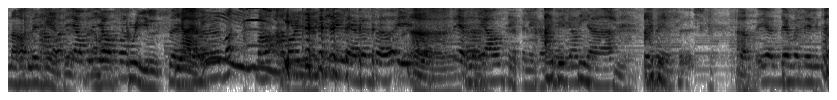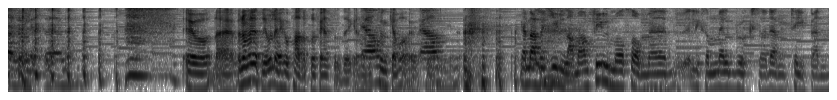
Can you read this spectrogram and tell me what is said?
när han blir han- rädd. ja, för- när ja, han squeals. eh, Ja, ja. han, han har ju mycket inlevelse i röst eller i ansikte liksom. I Han beseech ganska- you. I beseech. Så att, ja, det, det är lite så här roligt. Ehm, Jo, nej. Men de är rätt roliga ihop, han och professorn tycker jag. De Ja. funkar bra ihop. Ja. Nej, men alltså gillar man filmer som eh, liksom Mel Brooks och den typen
